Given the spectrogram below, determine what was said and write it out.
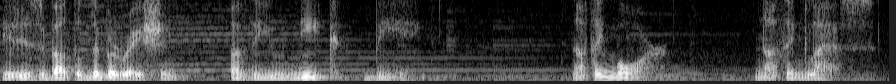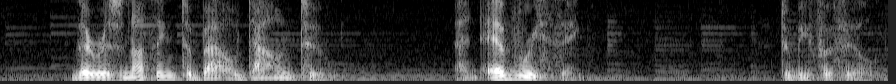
It is about the liberation of the unique being. Nothing more, nothing less. There is nothing to bow down to and everything to be fulfilled.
